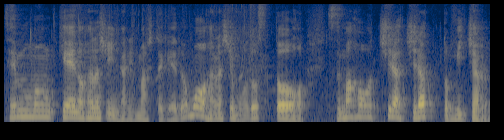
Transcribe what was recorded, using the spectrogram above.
専門系の話になりましたけれども、話戻すと、スマホをチラチラっと見ちゃう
